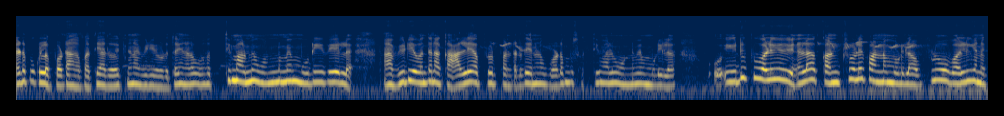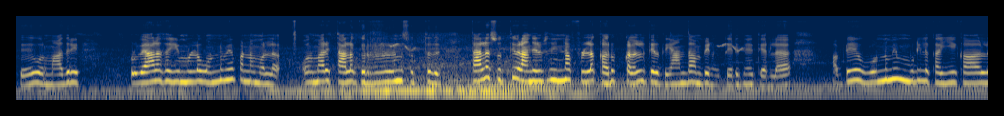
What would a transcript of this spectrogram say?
அடுப்புக்குள்ளே போட்டாங்க பற்றி அதை வரைக்கும் நான் வீடியோ எடுத்தேன். என்னால் சத்தியமாலுமே ஒன்றுமே முடியவே இல்லை. நான் வீடியோ வந்து நான் காலையிலே அப்லோட் பண்ணுறது என்னால் உடம்பு சத்தியமாலுமே ஒன்றுமே முடியல. இடுப்பு வலி என்னால் கண்ட்ரோலே பண்ண முடியல. அவ்வளோ வலி எனக்கு. ஒரு மாதிரி ஒரு வேலை செய்ய முடியல. ஒன்றுமே பண்ண முடியல. ஒரு மாதிரி தலை கிருன்னு சுற்றுது தலை சுற்றி ஒரு அஞ்சு நிமிஷம் இன்னும் ஃபுல்லாக கருப்பு கலரில் தெரியுது. ஏன் தான் அப்படி எனக்கு தெரியுதுன்னே தெரில அப்படியே ஒன்றுமே முடியல. கை கால்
